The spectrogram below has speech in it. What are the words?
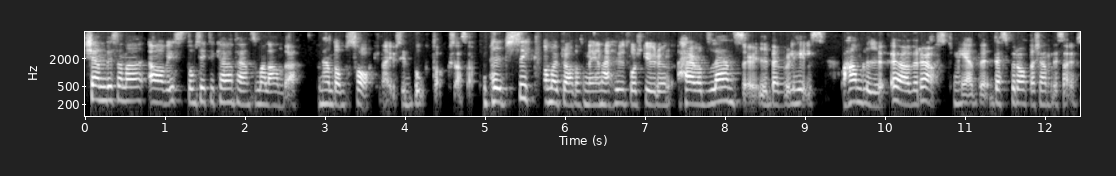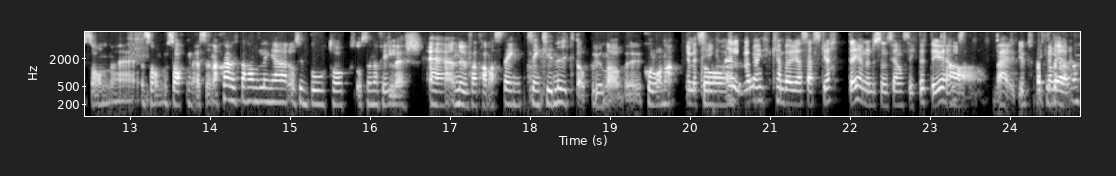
kändisarna, ja visst, de sitter i karantän som alla andra. Men de saknar ju sin botox. Alltså. Page Six de har ju pratat med den här hudvårdsgurun Harold Lancer i Beverly Hills. Han blir ju överöst med desperata kändisar som, eh, som saknar sina skönhetsbehandlingar och sitt botox och sina fillers. Eh, nu för att han har stängt sin klinik då på grund av eh, corona. Ja, men Så- tänk själva, man kan börja så skratta igen när du syns i ansiktet. Det är ju hemskt. Ja, nej, gud, vilket öde.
